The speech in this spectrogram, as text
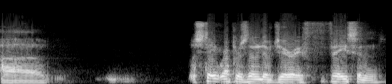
Uh, State Representative Jerry Faison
